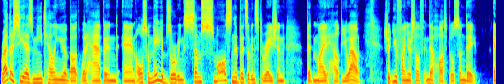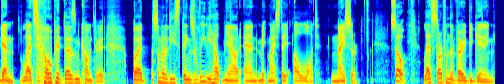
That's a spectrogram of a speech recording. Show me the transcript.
rather see it as me telling you about what happened and also maybe absorbing some small snippets of inspiration that might help you out should you find yourself in the hospital someday. Again, let's hope it doesn't come to it, but some of these things really helped me out and made my stay a lot nicer. So, let's start from the very beginning.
